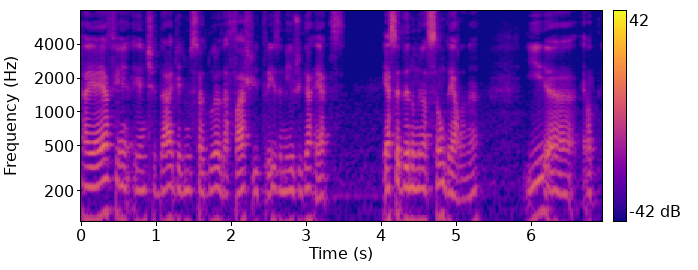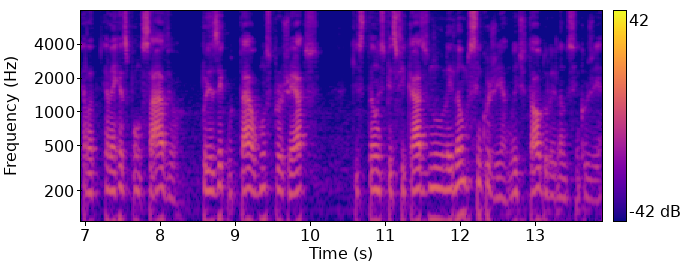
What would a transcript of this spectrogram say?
A EF é a entidade administradora da faixa de 3,5 GHz. Essa é a denominação dela, né? E uh, ela, ela, ela, é responsável por executar alguns projetos que estão especificados no leilão do 5G, no edital do leilão do 5G,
